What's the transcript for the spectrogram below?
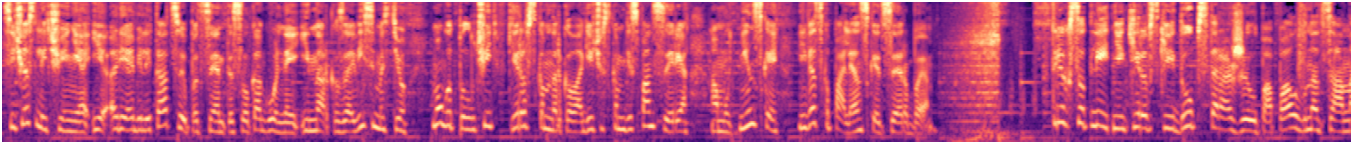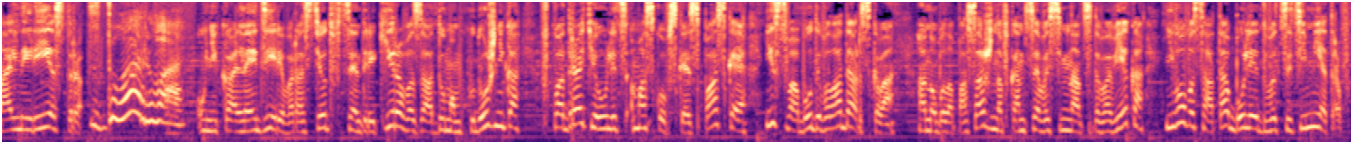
Сейчас лечение и реабилитацию пациенты с алкогольной и наркозависимостью могут получить в Кировском наркологическом диспансере, Амутнинской и Вятскополянской ЦРБ. Трехсотлетний кировский дуб «Старожил» попал в национальный реестр. Здорово! Уникальное дерево растет в центре Кирова за домом художника в квадрате улиц Московская, Спасская и Свободы Володарского. Оно было посажено в конце 18 века, его высота более 20 метров.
